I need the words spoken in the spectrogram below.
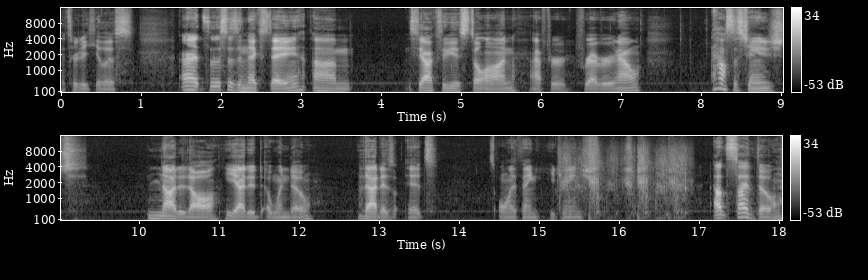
It's ridiculous. Alright, so this is the next day. Um, Ceoxy is still on after forever now. House has changed. Not at all. He added a window. That is it. It's the only thing he changed. Outside though,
